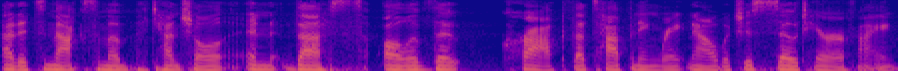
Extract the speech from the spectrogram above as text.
at its maximum potential and thus all of the crap that's happening right now, which is so terrifying.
